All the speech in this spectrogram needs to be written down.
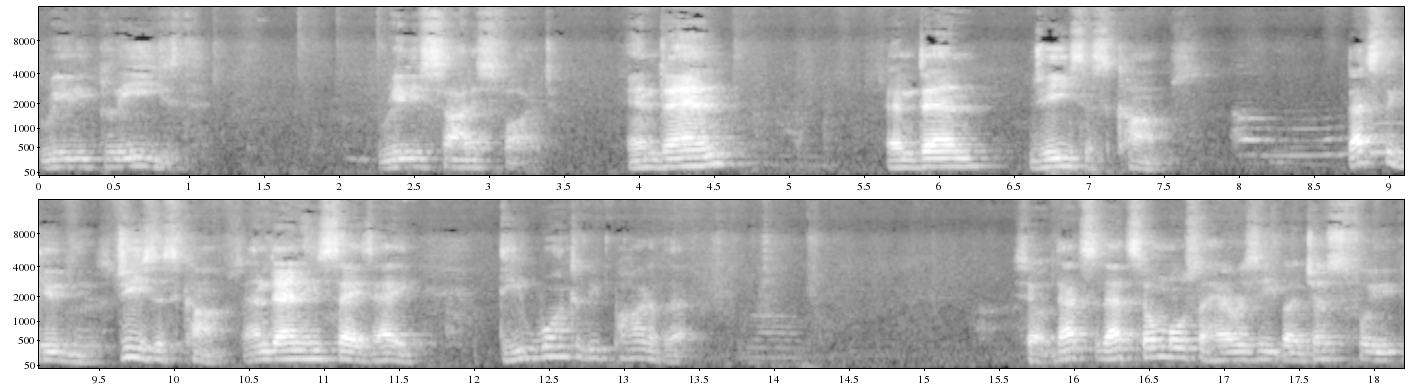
Really pleased. Really satisfied. And then and then Jesus comes. That's the good news. Jesus comes. And then he says, Hey, do you want to be part of that? So that's that's almost a heresy, but just for you,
